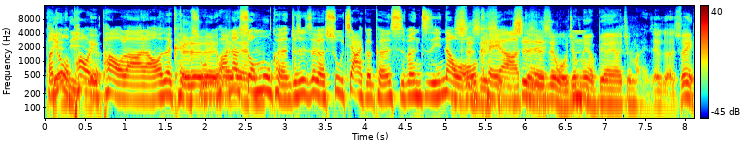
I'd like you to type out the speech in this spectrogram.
反正我泡一泡啦，然后再可以处理的话，那松木可能就是这个树价格可能十分之一，那我 OK 啊，是是是，我就没有必要要去买。这个，所以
